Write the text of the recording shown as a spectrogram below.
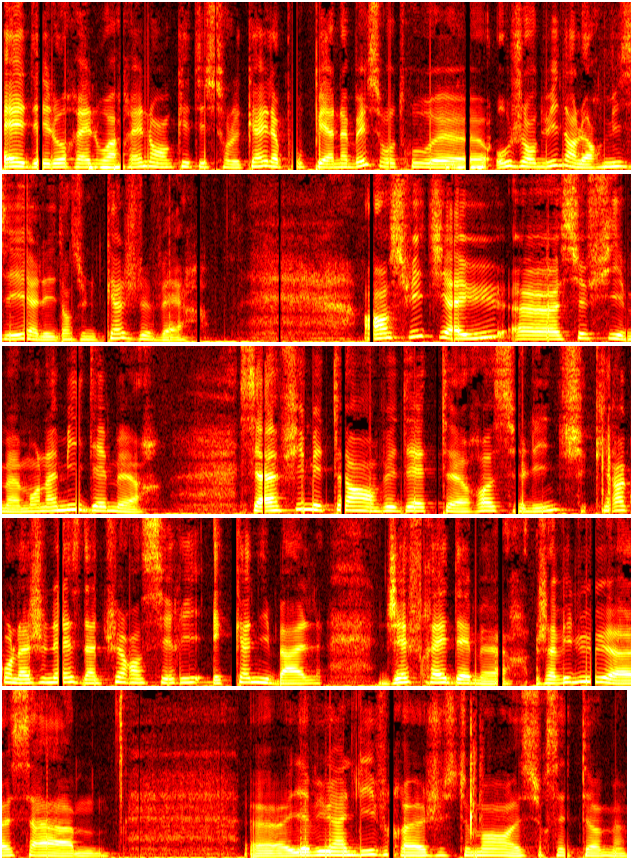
Ed et Lorraine Warren ont enquêté sur le cas et la poupée Annabelle se retrouve aujourd'hui dans leur musée. Elle est dans une cage de verre. Ensuite, il y a eu ce film, Mon ami demeure. C'est un film mettant en vedette Ross Lynch qui raconte la jeunesse d'un tueur en série et cannibale, Jeffrey Dahmer. J'avais lu euh, sa. Euh, il y avait eu un livre euh, justement sur cet homme,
